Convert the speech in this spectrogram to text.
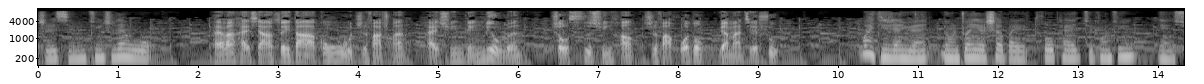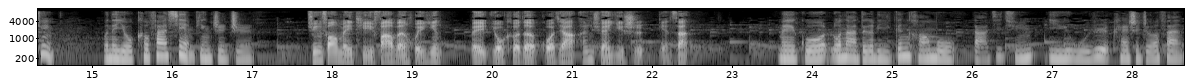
执行军事任务。台湾海峡最大公务执法船海巡零六轮首次巡航执法活动圆满结束。外籍人员用专业设备偷拍解放军演训，国内游客发现并制止。军方媒体发文回应，为游客的国家安全意识点赞。美国罗纳德里根航母打击群已于五日开始折返，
